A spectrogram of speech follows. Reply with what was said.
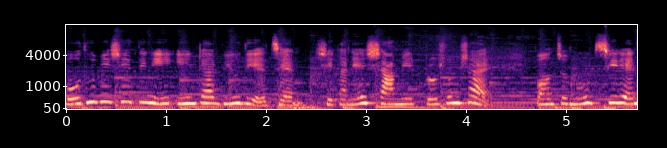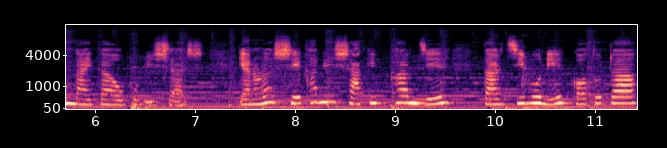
বধূ বেশে তিনি ইন্টারভিউ দিয়েছেন। সেখানে স্বামীর প্রশংসায় পঞ্চমুখ ছিলেন নায়িকা অপু বিশ্বাস। কেননা সেখানে শাকিব খান যে তার জীবনে কতটা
